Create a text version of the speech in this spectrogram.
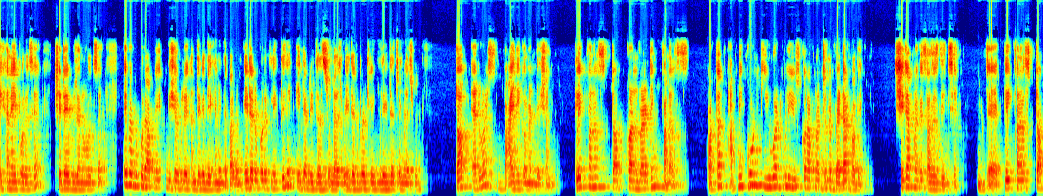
এখানেই পড়েছে, সেটাই বোঝানো হচ্ছে। এভাবে করে আপনি বিষয়গুলো এখান থেকে দেখে নিতে পারবেন। এটার উপরে ক্লিক দিলে এটা ডিটেলস চলে আসবে, এটার উপরে ক্লিক দিলে এটা চলে আসবে। Top AdWords buy recommendation ClickFunnels top converting funnels অর্থাৎ আপনি কোন কিওয়ার্ডগুলো ইউজ করা আপনার জন্য বেটার হবে, সেটা আপনাকে সাজেস্ট দিচ্ছে। ClickFunnels top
